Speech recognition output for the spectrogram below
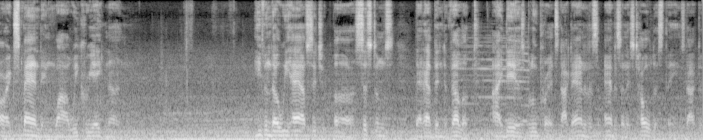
are expanding while we create none even though we have such uh, systems that have been developed, ideas, blueprints. Dr. Anderson has told us things. Dr.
